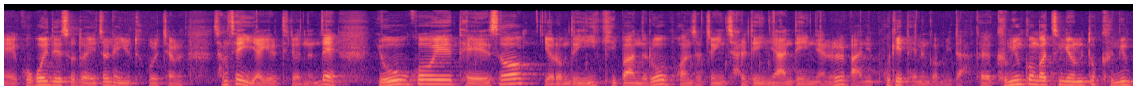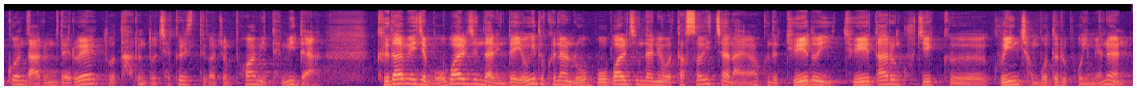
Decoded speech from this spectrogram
예, 그거에 대해서도 예전에 유튜브를 참 상세히 이야기를 드렸는데 요거에 대해서 여러분들이 이 기반으로 보안 설정이 잘 돼 있냐 안 돼 있냐를 많이 보게 되는 겁니다. 금융권 같은 경우는 또 금융권 나름대로의 또 다른 또 체크리스트가 좀 포함이 됩니다. 그 다음에 이제 모바일 진단인데 여기도 그냥 로, 모바일 진단이라고 딱 써 있잖아요. 근데 뒤에도 뒤에 다른 구직 그 구인 정보들을 보이면은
